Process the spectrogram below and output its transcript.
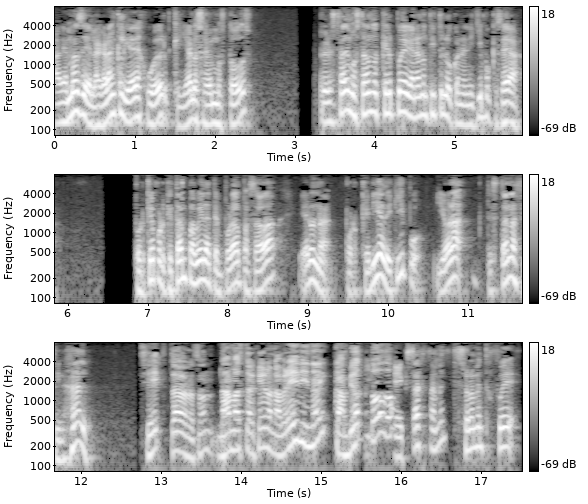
además de la gran calidad de jugador, que ya lo sabemos todos, pero está demostrando que él puede ganar un título con el equipo que sea. ¿Por qué? Porque Tampa Bay la temporada pasada era una porquería de equipo y ahora está en la final. Sí, toda la razón. Nada más trajeron a Brady, ¿no? Y cambió todo. Exactamente. Solamente fue,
